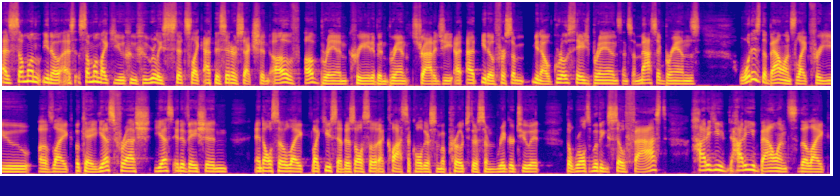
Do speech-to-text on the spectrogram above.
as someone you know as someone like you who who really sits like at this intersection of of brand creative and brand strategy at, at you know for some you know growth stage brands and some massive brands what is the balance like for you of like okay yes fresh yes innovation and also like like you said there's also a classical there's some approach there's some rigor to it. The world's moving so fast. How do you how do you balance the like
